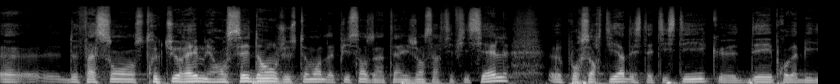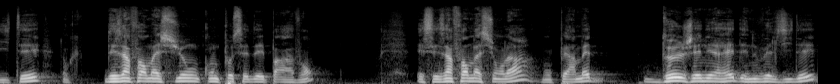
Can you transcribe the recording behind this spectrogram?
euh, de façon structurée, mais en s'aidant justement de la puissance de l'intelligence artificielle euh, pour sortir des statistiques, euh, des probabilités, donc des informations qu'on ne possédait pas avant. Et ces informations-là vont permettre de générer des nouvelles idées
